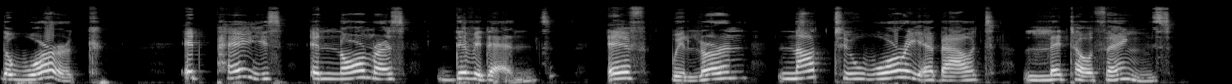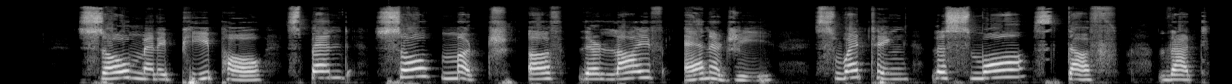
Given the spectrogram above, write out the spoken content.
the work. It pays enormous dividends if we learn not to worry about little things. So many people spend so much of their life energy sweating the small stuff that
